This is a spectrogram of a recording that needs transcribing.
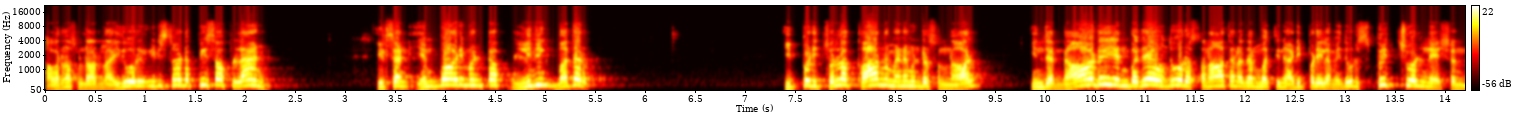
அவர் என்ன சொல்றாருன்னா இது ஒரு it's not a piece of land it's an embodiment of living mother இப்படி சொல்ல காரணம் என்னவென்று சொன்னால் இந்த நாடு என்பதே வந்து ஒரு சனாதன தர்மத்தின் அடிப்படையில் அமைந்த ஒரு ஸ்பிரிச்சுவல் நேஷன்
